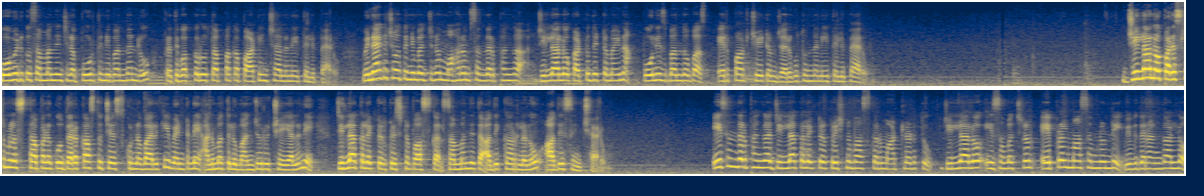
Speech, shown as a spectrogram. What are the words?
కోవిడ్కు సంబంధించిన పూర్తి నిబంధనలు ప్రతి ఒక్కరూ తప్పక పాటించాలని తెలిపారు. వినాయక చవితి నిమజ్జనం మొహరం సందర్భంగా జిల్లాలో కట్టుదిట్టమైన పోలీస్ బందోబస్తు ఏర్పాటు చేయడం జరుగుతుందని తెలిపారు. జిల్లాలో పరిశ్రమల స్థాపనకు దరఖాస్తు చేసుకున్న వారికి వెంటనే అనుమతులు మంజూరు చేయాలని జిల్లా కలెక్టర్ కృష్ణ భాస్కర్ సంబంధిత అధికారులను ఆదేశించారు. ఈ సందర్భంగా జిల్లా కలెక్టర్ కృష్ణ భాస్కర్ మాట్లాడుతూ జిల్లాలో ఈ సంవత్సరం ఏప్రిల్ మాసం నుండి వివిధ రంగాల్లో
